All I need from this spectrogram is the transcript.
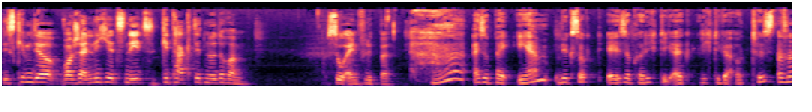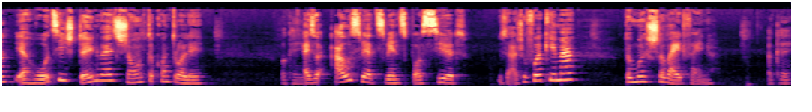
das kommt ja wahrscheinlich jetzt nicht getaktet nur daheim. So ein Flipper. ah, also bei ihm, wie gesagt, er ist ja kein richtig, ein richtiger Autist. Er hat sich stellenweise schon unter Kontrolle. Okay. Also auswärts, wenn's passiert, ist auch schon vorgekommen, da muss schon weit fein. Okay.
